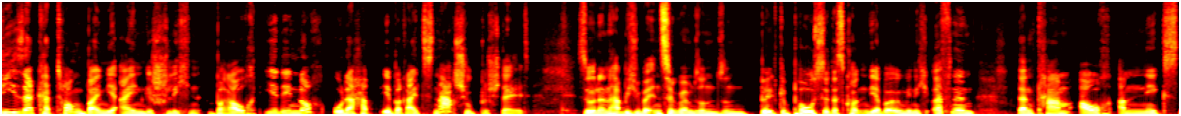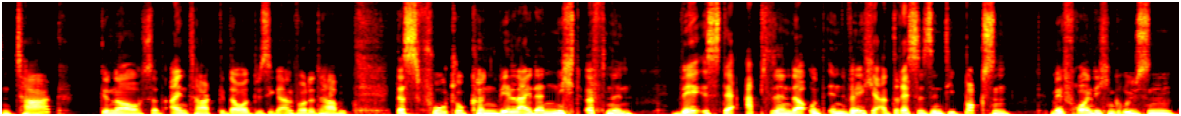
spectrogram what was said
dieser Karton bei mir eingeschlichen. Braucht ihr den noch oder habt ihr bereits Nachschub bestellt? So, dann habe ich über Instagram so ein, so ein Bild gepostet, das konnten die aber irgendwie nicht öffnen. Dann kam auch am nächsten Tag, genau, es hat einen Tag gedauert, bis sie geantwortet haben. Das Foto können wir leider nicht öffnen. Wer ist der Absender und in welche Adresse sind die Boxen? Mit freundlichen Grüßen,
